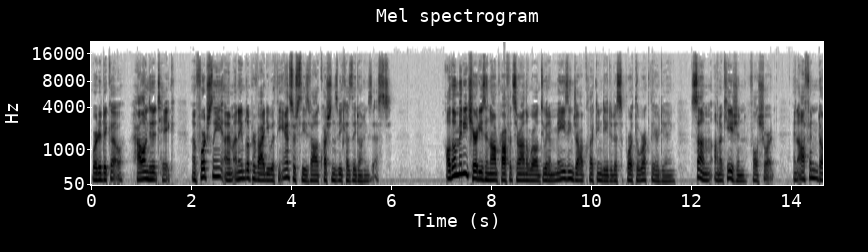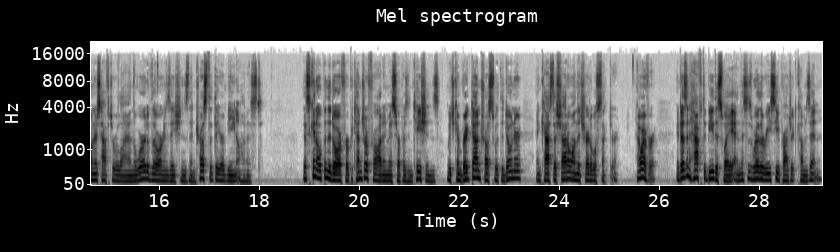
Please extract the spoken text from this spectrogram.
Where did it go? How long did it take? Unfortunately, I am unable to provide you with the answers to these valid questions because they don't exist. Although many charities and nonprofits around the world do an amazing job collecting data to support the work they are doing, some, on occasion, fall short, and often donors have to rely on the word of the organizations and trust that they are being honest. This can open the door for potential fraud and misrepresentations, which can break down trust with the donor and cast a shadow on the charitable sector. However, it doesn't have to be this way, and this is where the ReSea project comes in.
